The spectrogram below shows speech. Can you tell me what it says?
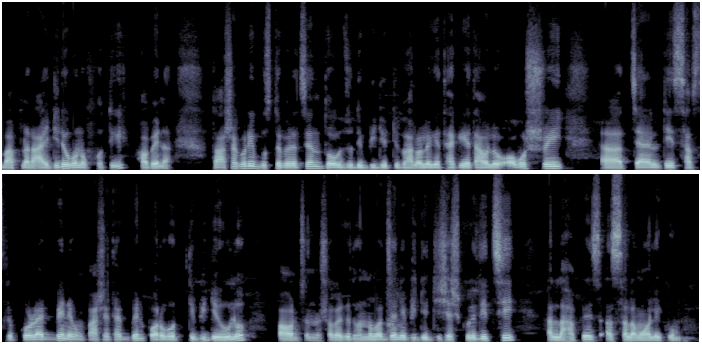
বা আপনার আইডিরও কোনো ক্ষতি হবে না। তো আশা করি বুঝতে পেরেছেন। তো যদি ভিডিওটি ভালো লেগে থাকে তাহলে অবশ্যই চ্যানেলটি সাবস্ক্রাইব করে রাখবেন এবং পাশে থাকবেন পরবর্তী ভিডিওগুলো পাওয়ার জন্য। সবাইকে ধন্যবাদ জানিয়ে ভিডিওটি শেষ করে দিচ্ছি। আল্লাহ হাফেজ। আসসালামু আলাইকুম।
